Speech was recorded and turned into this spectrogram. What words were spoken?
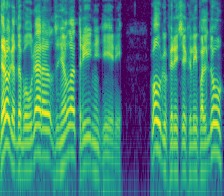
Дорога до Булгара заняла три недели. Волгу пересекли по льду.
